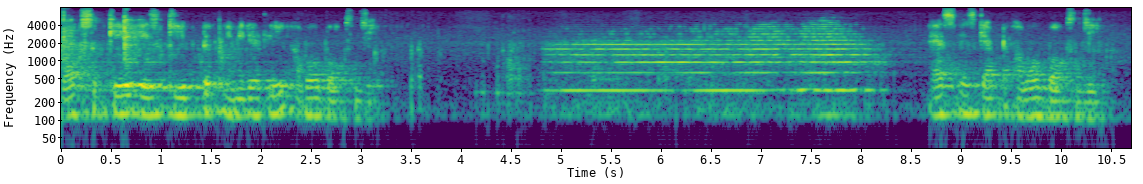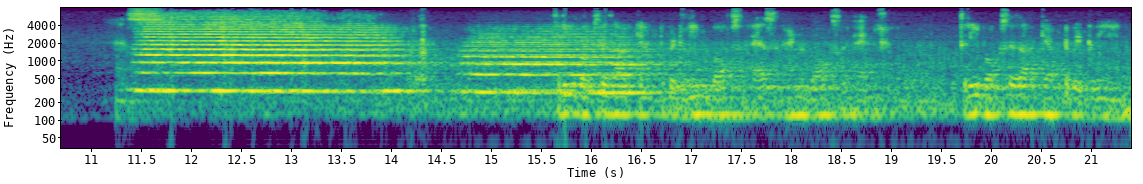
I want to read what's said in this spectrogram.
box k is kept immediately above box g s is kept above box g s box S and box H. Three boxes are kept between.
